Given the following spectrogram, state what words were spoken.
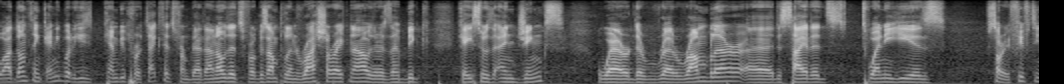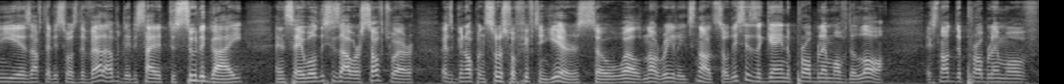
I don't think anybody can be protected from that. I know that, for example, in Russia right now, there is a big case with Nginx where the Rambler uh, decided 20 years, sorry, 15 years after this was developed, they decided to sue the guy and say, well, this is our software. It's been open source for 15 years. So, well, no, really, it's not. So this is again the problem of the law. It's not the problem of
